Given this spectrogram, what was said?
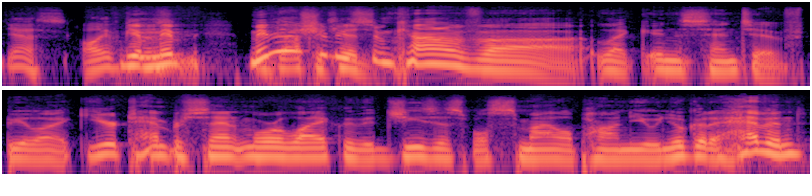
Yes. All you have to Yeah, do is maybe, maybe there adopt a should be kid. some kind of uh, like incentive. Be like, you're ten percent more likely that Jesus will smile upon you, and you'll go to heaven.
